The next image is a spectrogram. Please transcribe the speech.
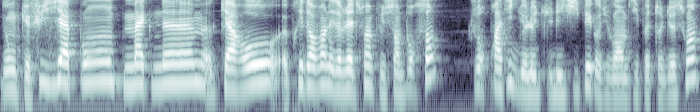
Donc fusil à pompe, magnum, carreau, euh, prix de revente des objets de soins plus 100%. Toujours pratique de l'équiper quand tu vois un petit peu de trucs de soins.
